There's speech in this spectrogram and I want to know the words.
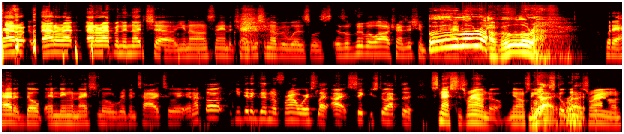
battle, battle rap, battle rap in a nutshell. You know what I'm saying? The transition of it was was was a bit of a wild transition, but a little rough, a little rough but it had a dope ending, a nice little ribbon tied to it. And I thought he did a good enough round where it's like, all right, Sikh, you still have to snatch this round though. You know what I'm saying? You have to still right. win this round.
